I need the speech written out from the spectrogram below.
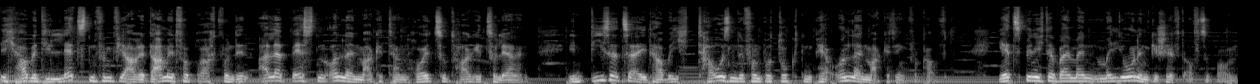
Ich habe die letzten fünf Jahre damit verbracht, von den allerbesten Online-Marketern heutzutage zu lernen. In dieser Zeit habe ich tausende von Produkten per Online-Marketing verkauft. Jetzt bin ich dabei, mein Millionengeschäft aufzubauen.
